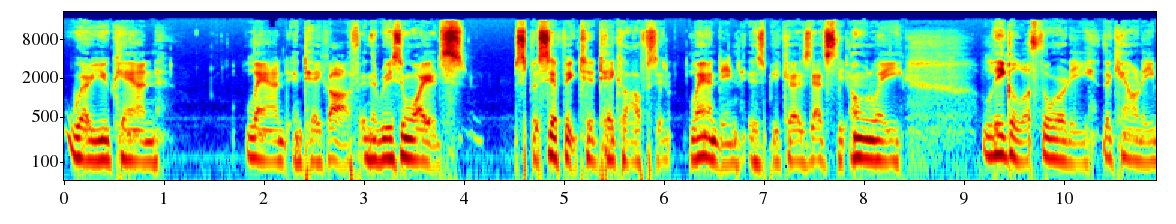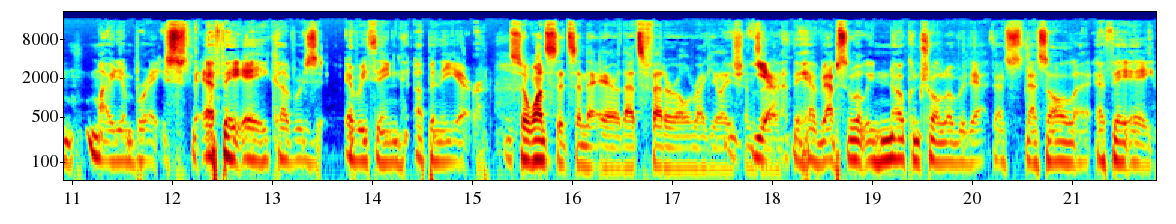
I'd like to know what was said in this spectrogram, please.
where you can land and take off. And the reason why it's specific to takeoffs and landing is because that's the only legal authority the county might embrace. The FAA covers everything up in the air. So once it's in the air, that's federal regulations. Yeah, there. they have absolutely no control over that. That's that's all uh, FAA.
